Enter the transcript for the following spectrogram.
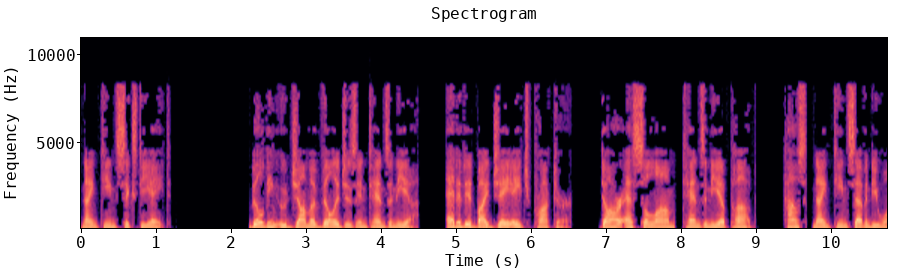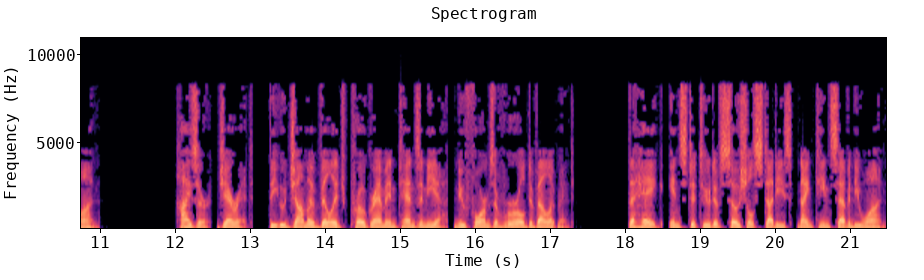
1968. Building Ujamaa Villages in Tanzania. Edited by J. H. Proctor. Dar es Salaam, Tanzania Pub. House, 1971. Huizer, Gerrit. The Ujamaa Village Program in Tanzania, New Forms of Rural Development. The Hague, Institute of Social Studies, 1971.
